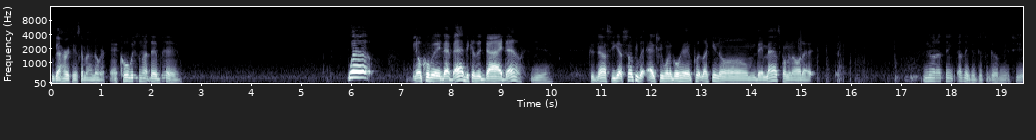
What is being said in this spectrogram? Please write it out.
We got hurricanes coming out of nowhere. and COVID's not that bad. Well, you know, COVID ain't that bad because it died down. Yeah. Cause now, so you got some people actually want to go ahead and put like you know um their mask on and all that. You know what I think? I think it's just a government shit.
